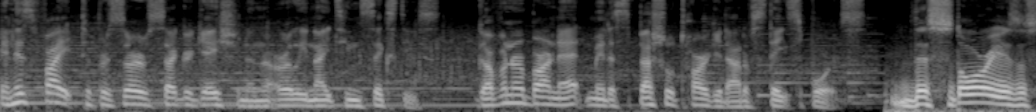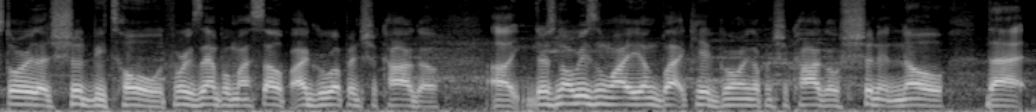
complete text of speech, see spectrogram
In his fight to preserve segregation in the early 1960s, Governor Barnett made a special target out of state sports. This story is a story that should be told. For example, myself, I grew up in Chicago. Uh, there's no reason why a young black kid growing up in Chicago shouldn't know that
